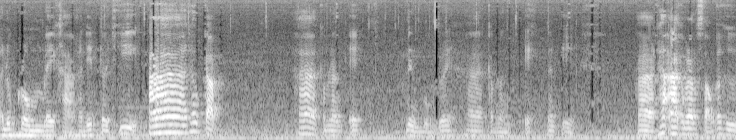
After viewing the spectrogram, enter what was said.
อนุกรมเรขาคณิตโดยที่ r เท่ากับ 5กำลัง x 1บวกด้วย 5กำลัง x นั่นเองอ่าถ้า r กำลัง 2 ก็คือ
